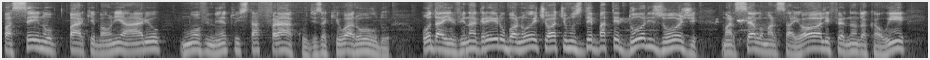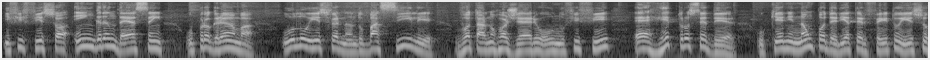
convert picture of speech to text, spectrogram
passei no Parque Balneário, o movimento está fraco, diz aqui o Haroldo. Odair Vinagreiro, boa noite, ótimos debatedores hoje. Marcelo Marçaioli, Fernando Acauí e Fifi só engrandecem o programa. O Luiz Fernando Bacili, votar no Rogério ou no Fifi é retroceder. O Kenny não poderia ter feito isso,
